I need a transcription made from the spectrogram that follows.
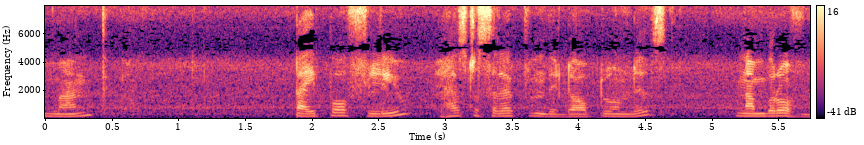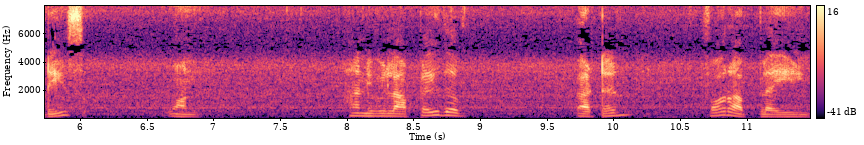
month type of leave. Has to select from the drop down list number of days 1 and he will apply the button for applying.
